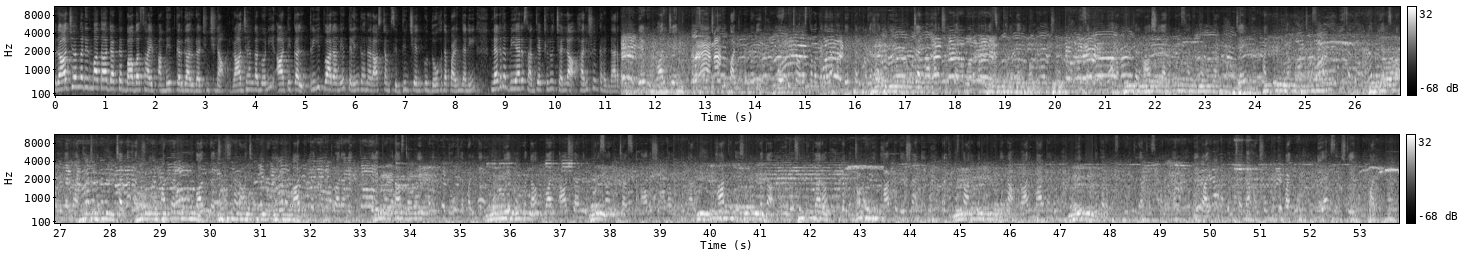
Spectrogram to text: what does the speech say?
రాజ్యాంగ నిర్మాత డాక్టర్ బాబాసాహెబ్ అంబేద్కర్ గారు రచించిన రాజ్యాంగంలోని ఆర్టికల్ త్రీ ద్వారానే తెలంగాణ రాష్ట్రం సిద్ధించేందుకు దోహదపడిందని నగర బీఆర్ఎస్ అధ్యక్షులు చెల్లా హరిశంకర్ అన్నారు. నేడు వారి జయంతి పట్టణంలోని కోర్టు చౌరస్త వద్ద గల అంబేద్కర్ విగ్రహానికి చెల్లా హరిశంకర్ ఈ సందర్భంగా అంబేద్కర్ ఆశయాలు కొనసాగుతామన్నారు జై హింద్ అంటూ ఈ సందర్భంగా బీఆర్ఎస్ అధ్యక్షుడు హరిశంకర్ మాట్లాడుతూ వారు ఆర్టికల్ త్రీ ద్వారానే తెలంగాణ రాష్ట్రం ఏర్పడేందుకు దోహదపడిందని నేటి యువత వారి ఆశయాలు కొనసాగించాల్సిన ఆవశ్యకత ఉందన్నారు. భారతదేశం యువత మేధోశక్తి ద్వారా ప్రపంచంలోని భారతదేశాన్ని ప్రథమ స్థానంలో ఉంటుందన్న వారి మాటలు నేటి యువతరం స్ఫూర్తిగా తీసుకోవాలన్నారు ఈ కార్యక్రమంలో చల్లా హరిశంకర్తో పాటు బీఆర్ఎస్ స్టేట్ పాల్గొన్నారు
